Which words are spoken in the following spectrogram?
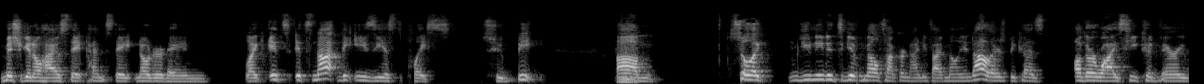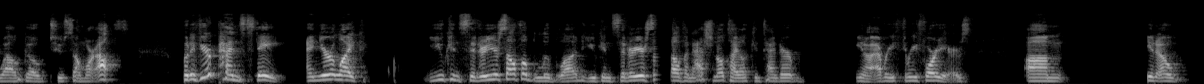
Michigan, Ohio State, Penn State, Notre Dame. Like it's it's not the easiest place to be. Mm. Um, so like you needed to give Mel Tucker ninety five million dollars because otherwise he could very well go to somewhere else. But if you're Penn State and you're like you consider yourself a blue blood, you consider yourself a national title contender, you know, every three, four years. Um, you know,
